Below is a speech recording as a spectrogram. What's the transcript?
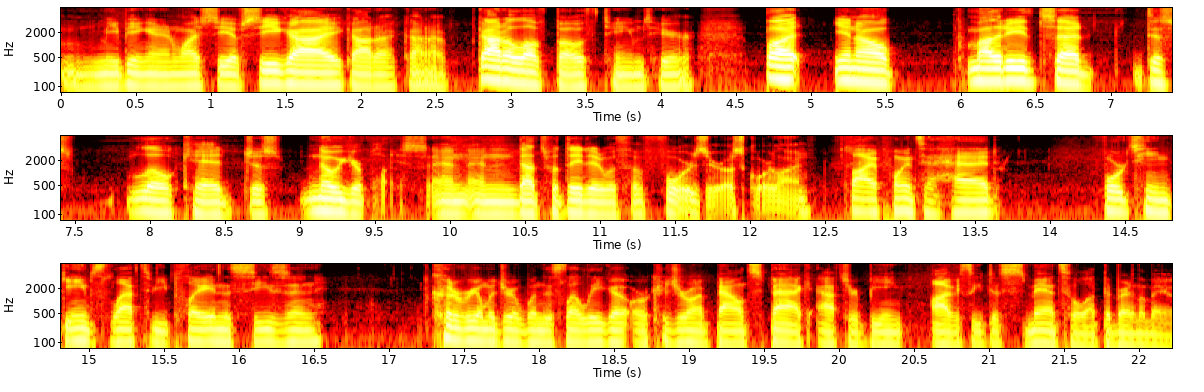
me being an NYCFC guy, gotta gotta gotta love both teams here. But you know, Madrid said this little kid just know your place, and and that's what they did with a 4-0 scoreline. Five points ahead, 14 games left to be played in the season. Could Real Madrid win this La Liga, or could Girona bounce back after being obviously dismantled at the Bernabeu?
